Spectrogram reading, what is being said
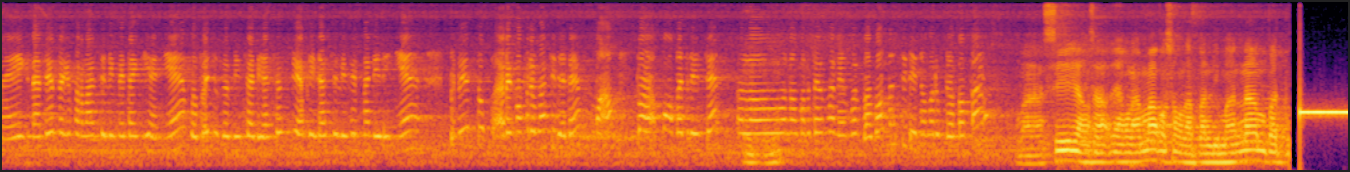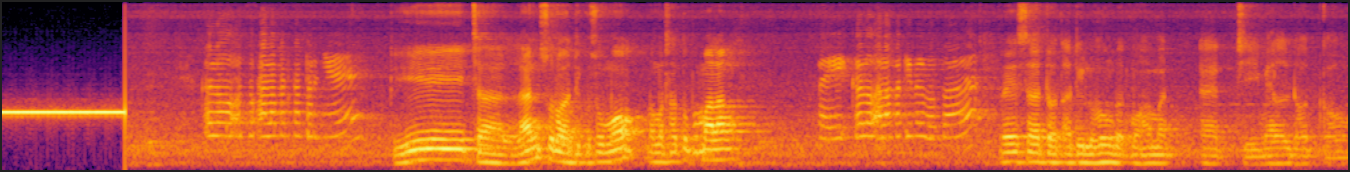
Baik, nanti untuk informasi limit tagihannya, Bapak juga bisa diakses di aplikasi limit mandirinya. Tapi untuk rekonfirmasi data, maaf Pak Muhammad Reza, kalau Mm-hmm. nomor telepon handphone Bapak masih di nomor berapa Pak? Masih yang yang lama 0856 Kalau untuk alamat kantornya, di Jalan Surohadi Kusumo nomor 1 Pemalang. Email Bapak, reza.adiluhung.muhammad@gmail.com.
